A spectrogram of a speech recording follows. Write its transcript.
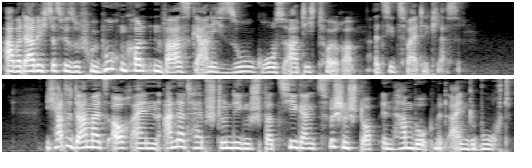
Aber dadurch, dass wir so früh buchen konnten, war es gar nicht so großartig teurer als die zweite Klasse. Ich hatte damals auch einen anderthalbstündigen Spaziergang Zwischenstopp in Hamburg mit eingebucht.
